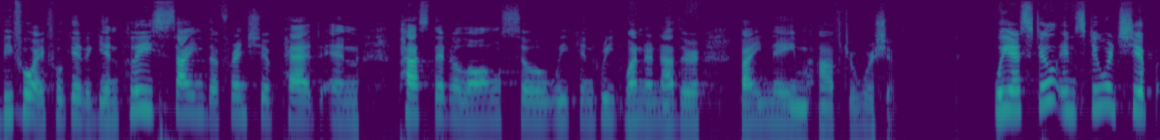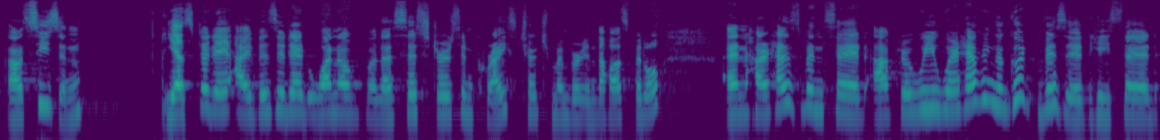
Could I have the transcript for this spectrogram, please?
before I forget again, please sign the friendship pad and pass that along so we can greet one another by name after worship. We are still in stewardship uh, season. Yesterday, I visited one of the sisters in Christ, church member in the hospital, and her husband said, after we were having a good visit, he said,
